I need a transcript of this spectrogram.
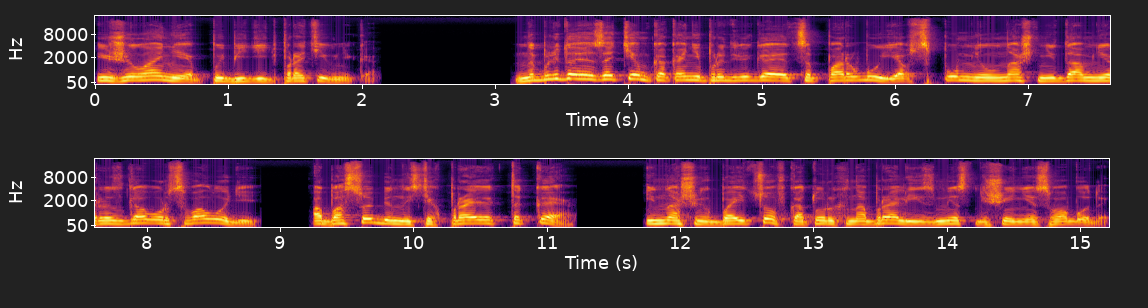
и желание победить противника. Наблюдая за тем, как они продвигаются по рву, я вспомнил наш недавний разговор с Володей об особенностях проекта К и наших бойцов, которых набрали из мест лишения свободы.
